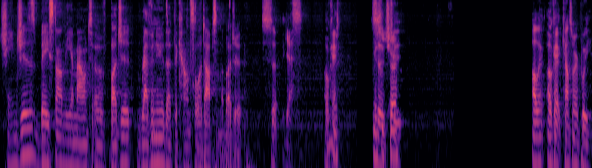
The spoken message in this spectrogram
changes based on the amount of budget revenue that the council adopts in the budget. So, yes. Okay. Mr. So Chair? to- I'll, okay, Councilmember Puy.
